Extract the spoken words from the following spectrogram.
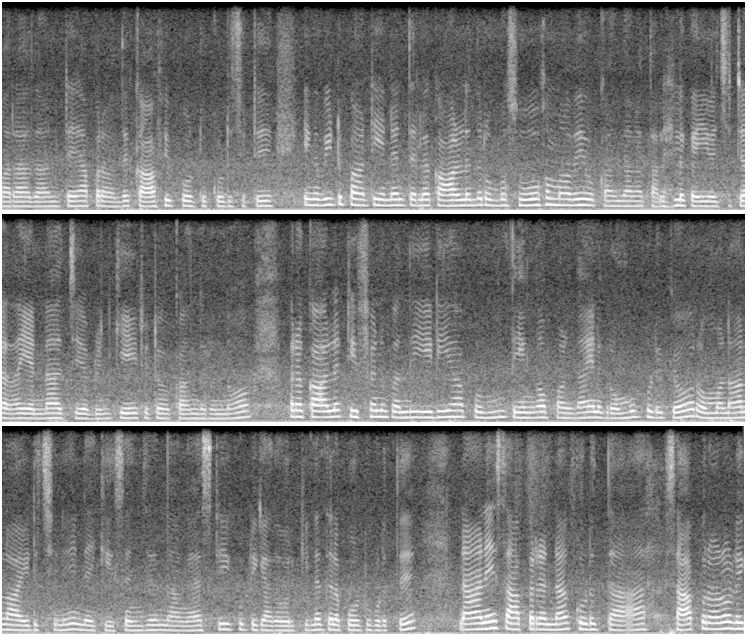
வராதான்ட்டு. அப்புறம் வந்து காஃபி போட்டு குடிச்சிட்டு எங்கள் வீட்டு பாட்டி என்னன்னு தெரியல காலிலேருந்து ரொம்ப சோகமாகவே உட்காந்தாங்க தலையில் கை வச்சுட்டு அதான் என்னாச்சு அப்படின்னு கேட்டுட்டு உட்காந்துருந்தோம் அப்புறம் காலைல டிஃபனுக்கு வந்து இடியாப்பமும் தேங்காய் பால் தான் எனக்கு ரொம்ப பிடிக்கும். ரொம்ப நாள் ஆயிடுச்சுன்னு இன்னைக்கு செஞ்சுருந்தாங்க. ஸ்ரீ குட்டிக்கு அதை ஒரு கிண்ணத்தில் போட்டு கொடுத்து நானே சாப்பிட்றேன்னா கொடுத்தா? சாப்பிட்றாலும் இல்லை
